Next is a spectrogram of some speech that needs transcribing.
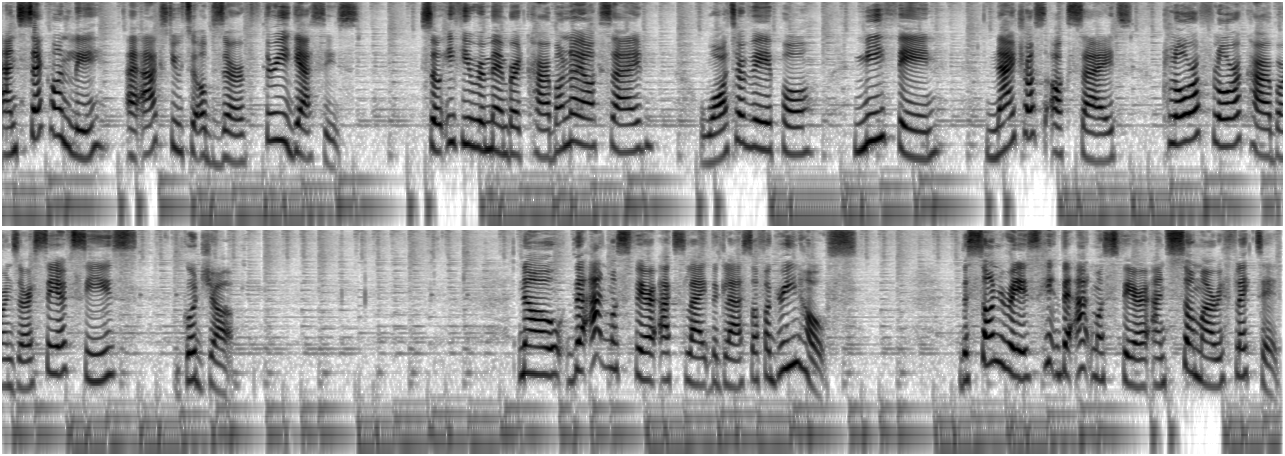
And secondly, I asked you to observe three gases. So if you remembered carbon dioxide, water vapor, methane, nitrous oxides, chlorofluorocarbons or CFCs, good job. Now, the atmosphere acts like the glass of a greenhouse. The sun rays hit the atmosphere and some are reflected.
